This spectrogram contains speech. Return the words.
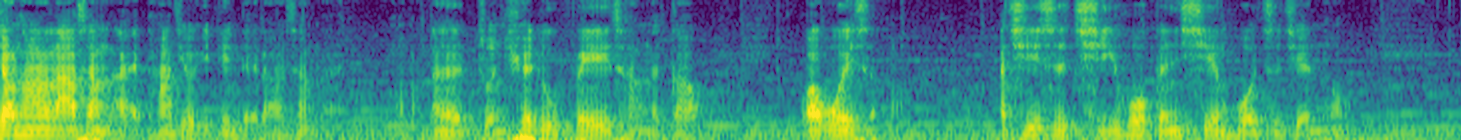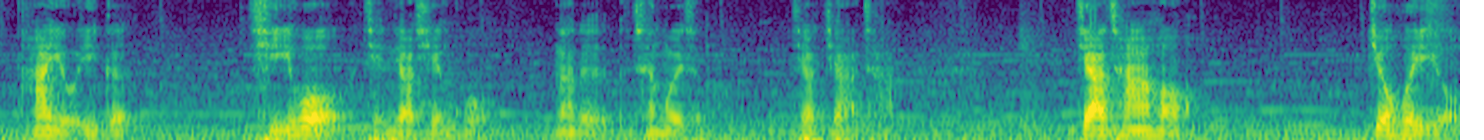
叫他拉上来，他就一定得拉上来，哦，那个准确度非常的高，哇，为什么？啊，其实期货跟现货之间哦，它有一个期货减掉现货，那个称为什么？叫价差，价差哈。就会有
